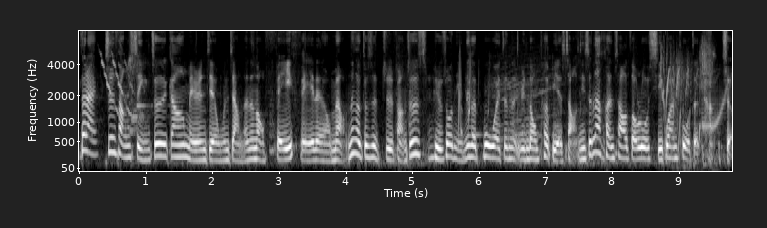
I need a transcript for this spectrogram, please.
再来脂肪型，就是刚刚美人姐我们讲的那种肥肥的，有没有？那个就是脂肪，就是比如说你那个部位真的运动特别少，你真的很少走路，习惯坐着躺着。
